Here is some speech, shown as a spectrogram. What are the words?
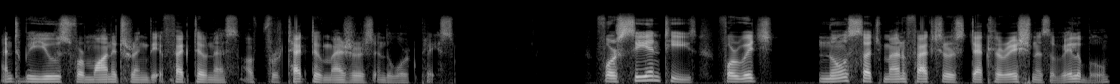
and to be used for monitoring the effectiveness of protective measures in the workplace. For CNTs for which no such manufacturer's declaration is available,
